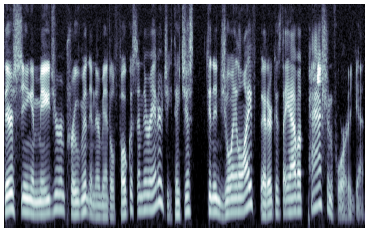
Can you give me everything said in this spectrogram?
they're seeing a major improvement in their mental focus and their energy. They just can enjoy life better because they have a passion for it again.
